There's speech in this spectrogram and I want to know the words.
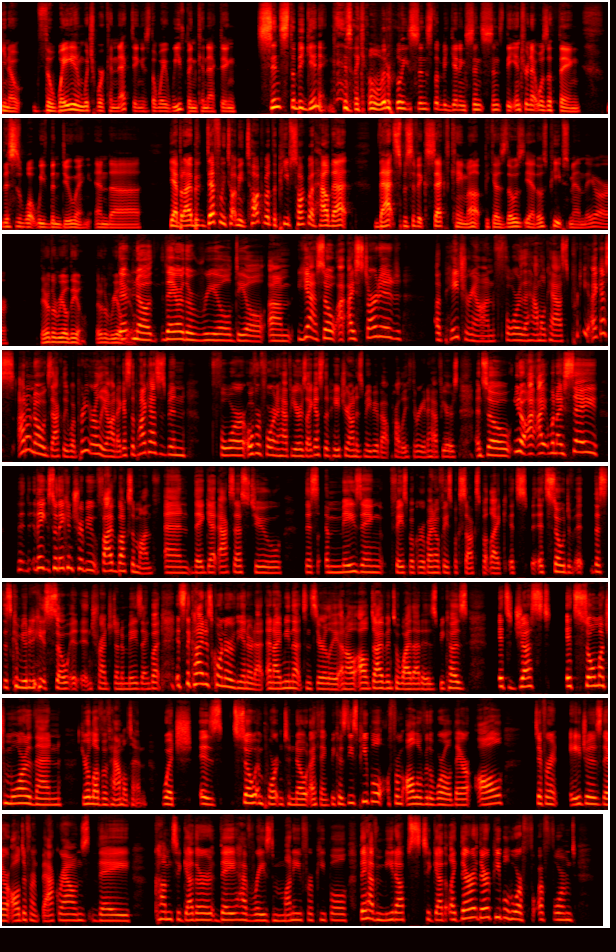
you know the way in which we're connecting is the way we've been connecting since the beginning. it's like literally since the beginning since since the internet was a thing this is what we've been doing and uh yeah but i but definitely talk i mean talk about the peeps talk about how that that specific sect came up because those yeah those peeps man they are they're the real deal they're the real They're- deal No, they are the real deal. Um, yeah. So I, I started a Patreon for the Hamilcast. Pretty, I guess I don't know exactly what. Pretty early on, I guess the podcast has been for over four and a half years. I guess the Patreon is maybe about probably three and a half years. And so you know, I, I when I say th- they so they contribute five bucks a month and they get access to this amazing Facebook group. I know Facebook sucks, but like it's it's so it, this this community is so entrenched and amazing. But it's the kindest corner of the internet, and I mean that sincerely. And I'll I'll dive into why that is because it's just it's so much more than your love of Hamilton, which is so important to note. I think because these people from all over the world, they are all different ages, they are all different backgrounds. They come together they have raised money for people they have meetups together like there are there are people who are, f- are formed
